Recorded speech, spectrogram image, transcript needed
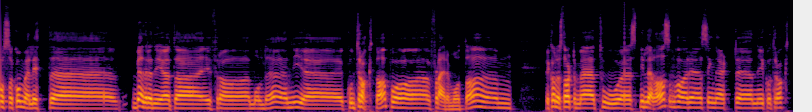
også kommet litt uh, bedre nyheter fra Molde. Nye kontrakter på flere måter. Um, vi kan jo starte med to spillere da, som har signert uh, ny kontrakt.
